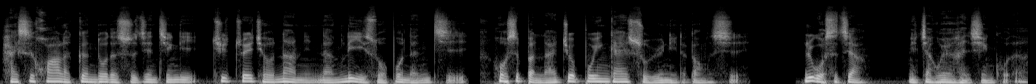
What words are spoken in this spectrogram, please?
还是花了更多的时间精力去追求那你能力所不能及，或是本来就不应该属于你的东西？如果是这样，你将会很辛苦的。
